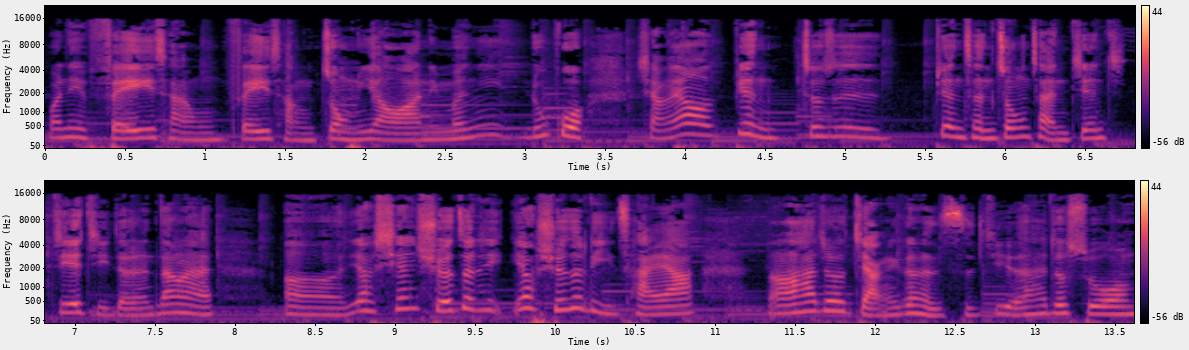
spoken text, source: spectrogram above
观念非常非常重要啊！你们如果想要变，就是变成中产阶阶级的人，当然呃要先学着理，要学着理财啊。然后他就讲一个很实际的，他就说，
